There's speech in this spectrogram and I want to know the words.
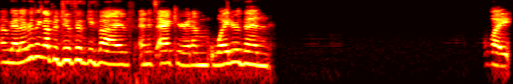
I've got everything up to 255, and it's accurate. I'm whiter than white.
